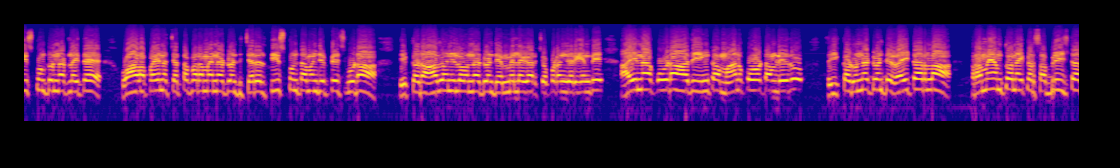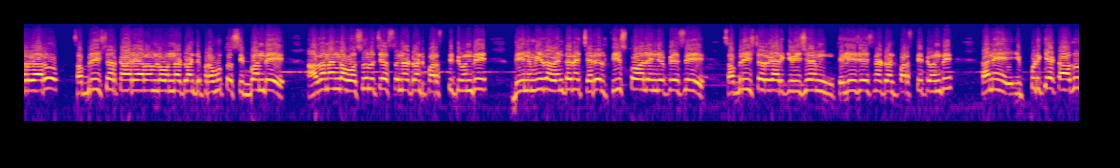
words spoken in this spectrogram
తీసుకుంటున్నట్లయితే వాళ్ళపైన చట్టపరమైనటువంటి చర్యలు తీసుకుంటామని చెప్పేసి కూడా ఇక్కడ ఆదోనిలో ఉన్నటువంటి ఎమ్మెల్యే గారు చెప్పడం జరిగింది. అయినా కూడా అది ఇంకా మానుకోవటం లేదు. ఇక్కడ ఉన్నటువంటి రైటర్ల ప్రమేయంతోనే ఇక్కడ సబ్ రిజిస్టర్ గారు సబ్ రిజిస్టర్ కార్యాలయంలో ఉన్నటువంటి ప్రభుత్వ సిబ్బంది అదనంగా వసూలు చేస్తున్నటువంటి పరిస్థితి ఉంది. దీని మీద వెంటనే చర్యలు తీసుకోవాలని చెప్పేసి సబ్ రిజిస్టర్ గారికి విషయం తెలియజేసినటువంటి పరిస్థితి ఉంది. కానీ ఇప్పటికే కాదు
